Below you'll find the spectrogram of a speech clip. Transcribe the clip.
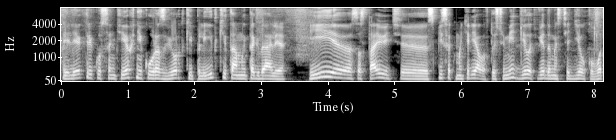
электрику, сантехнику, развертки, плитки там и так далее. И э, составить э, список материалов, то есть уметь делать ведомость отделку. Вот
